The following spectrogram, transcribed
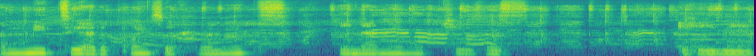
and meet you at the points of your needs in the name of Jesus. Amen.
